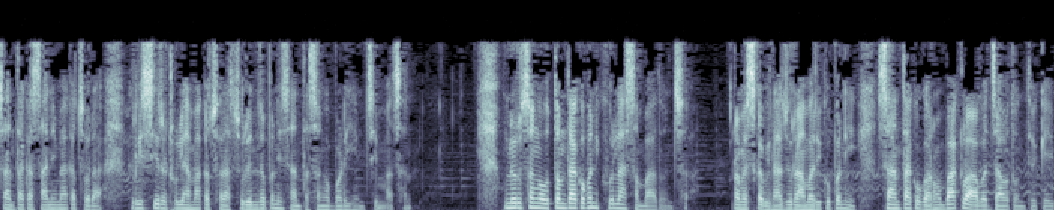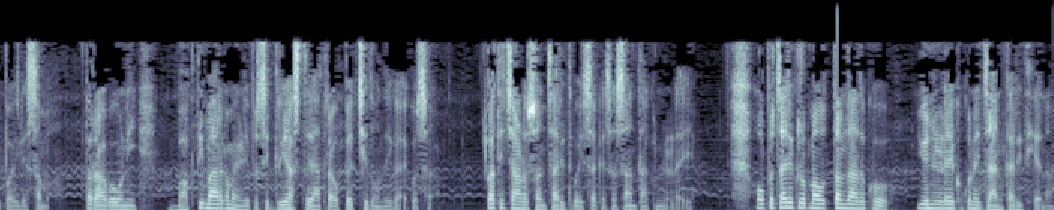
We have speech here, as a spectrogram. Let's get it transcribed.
शान्ताका सानीमाका छोरा ऋषि र ठुलिआमाका छोरा सुरेन्द्र पनि शान्तासँग बढी हिमचिममा छन्। उनीहरूसँग उत्तमताको पनि खुल्ला सम्वाद हुन्छ। रमेशका भिनाजु रामरीको पनि शान्ताको घरमा बाक्लो आवाज जावत हुन्थ्यो केही पहिलेसम्म। तर अब उनी भक्ति मार्गमा हिँडेपछि गृहस्थ यात्रा उपेक्षित हुँदै गएको छ। कति चाँडो सञ्चारित भइसकेछ शान्ताको निर्णय। औपचारिक रूपमा उत्तम दादुको यो निर्णयको कुनै जानकारी थिएन।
